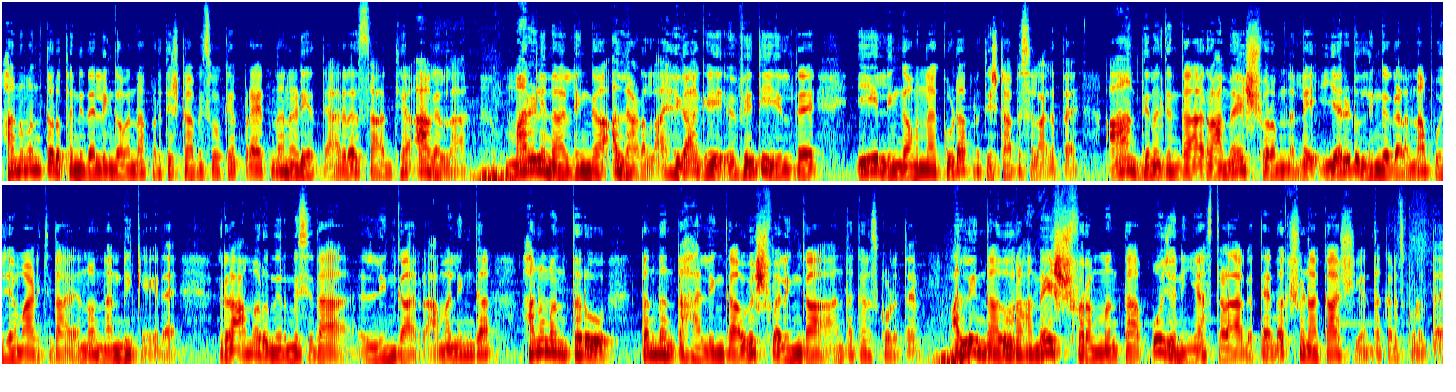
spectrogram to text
ಹನುಮಂತರು ತಂದಿದ ಲಿಂಗವನ್ನು ಪ್ರತಿಷ್ಠಾಪಿಸೋಕೆ ಪ್ರಯತ್ನ ನಡೆಯುತ್ತೆ, ಆದರೆ ಸಾಧ್ಯ ಆಗಲ್ಲ. ಮರಳಿನ ಲಿಂಗ ಅಲ್ಲಾಡಲ್ಲ. ಹೀಗಾಗಿ ವಿಧಿ ಇಲ್ಲದೆ ಈ ಲಿಂಗವನ್ನು ಕೂಡ ಪ್ರತಿಷ್ಠಾಪಿಸಲಾಗುತ್ತೆ. ಆ ದಿನದಿಂದ ರಾಮೇಶ್ವರಂನಲ್ಲಿ ಎರಡು ಲಿಂಗಗಳನ್ನು ಪೂಜೆ ಮಾಡಿಸಿದ್ದಾರೆ ಅನ್ನೋ ನಂಬಿಕೆ ಇದೆ. ರಾಮರು ನಿರ್ಮಿಸಿದ ಲಿಂಗ ರಾಮಲಿಂಗ, ಹನುಮಂತರು ತಂದಂತಹ ಲಿಂಗ ವಿಶ್ವಲಿಂಗ ಅಂತ ಕರೆಸ್ಕೊಳ್ಳುತ್ತೆ ಅಲ್ಲಿಂದ ಅದು ರಾಮೇಶ್ವರಂ ಅಂತ ಪೂಜನೀಯ ಸ್ಥಳ ಆಗುತ್ತೆ ದಕ್ಷಿಣ ಕಾಶಿ ಅಂತ ಕರೆಸ್ಕೊಡುತ್ತೆ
